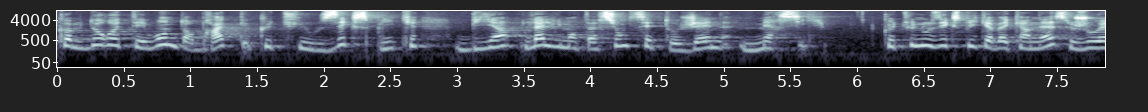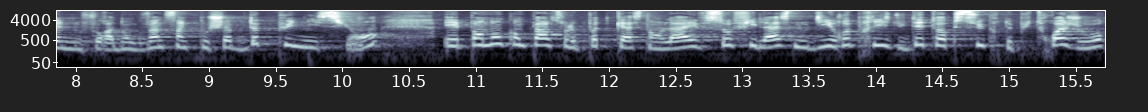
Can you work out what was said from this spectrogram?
comme Dorothée Wonderbrack, que tu nous expliques bien l'alimentation cétogène. Merci que tu nous expliques avec un S. Joël nous fera donc 25 push-ups de punition. Et pendant qu'on parle sur le podcast en live, Sophie Las nous dit reprise du détox sucre depuis 3 jours.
